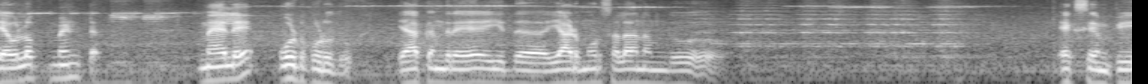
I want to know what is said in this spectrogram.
ಡೆವಲಪ್ಮೆಂಟ್ ಮೇಲೆ ಓಟ್ ಕೊಡೋದು. ಯಾಕಂದರೆ ಇದು ಎರಡು ಮೂರು ಸಲ ನಮ್ಮದು ಎಕ್ಸ್ ಎಂ ಪಿ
